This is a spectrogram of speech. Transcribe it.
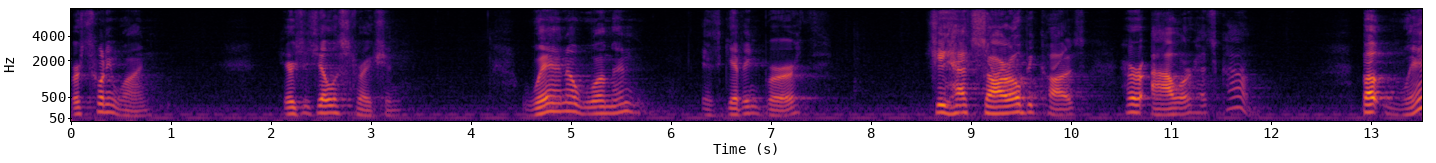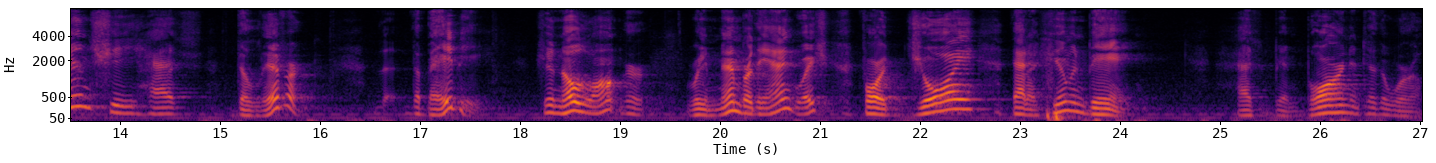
Verse 21, here's his illustration. When a woman is giving birth, she has sorrow because her hour has come. But when she has delivered the, the baby, she'll no longer remember the anguish for joy that a human being has been born into the world.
